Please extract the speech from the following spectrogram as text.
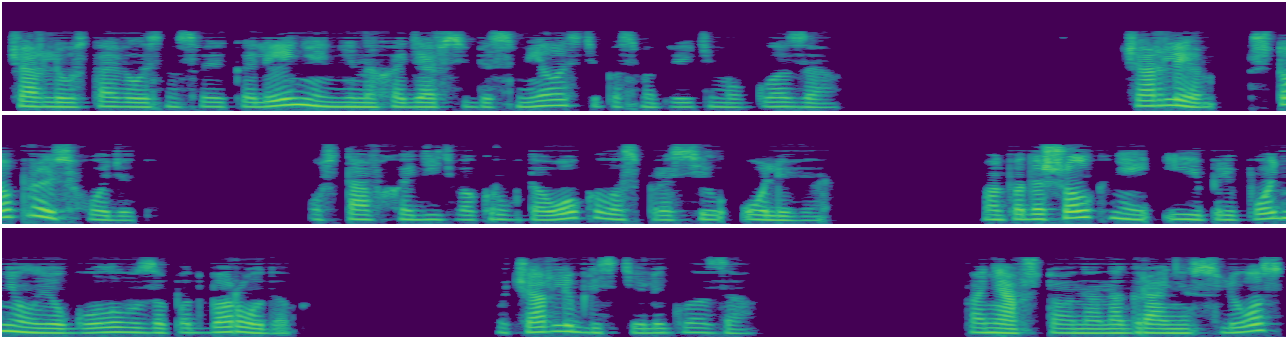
Чарли уставилась на свои колени, не находя в себе смелости посмотреть ему в глаза. «Чарли, что происходит?» Устав ходить вокруг да около, спросил Оливер. Он подошел к ней и приподнял ее голову за подбородок. У Чарли блестели глаза. Поняв, что она на грани слез,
